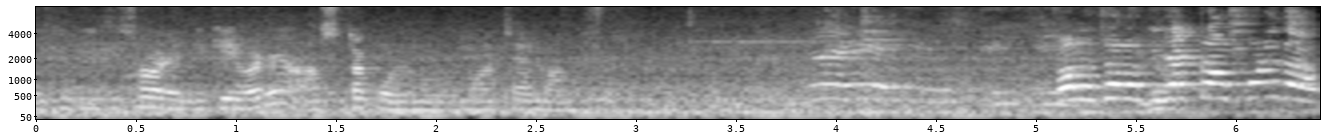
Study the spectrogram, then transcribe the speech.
রেখে দিয়েছি সর এদিকে এবারে আঁশটা করে নেব মাছ আর মাংস। চলো চলো অফ করে দাও।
